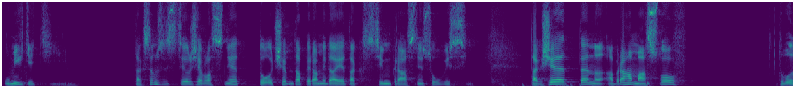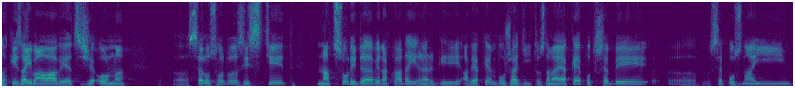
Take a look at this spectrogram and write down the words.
u mých dětí, tak jsem zjistil, že vlastně to, o čem ta pyramida je, tak s tím krásně souvisí. Takže ten Abraham Maslov, to byla taky zajímavá věc, že on se rozhodl zjistit, na co lidé vynakládají energii a v jakém pořadí. To znamená, jaké potřeby eh, se poznají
